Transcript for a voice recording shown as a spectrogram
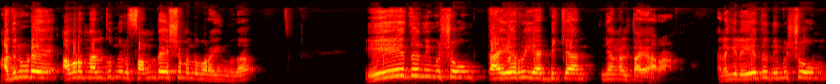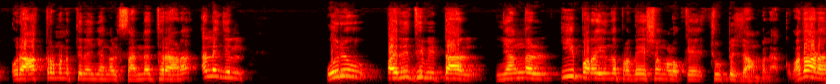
അതിലൂടെ അവർ നൽകുന്നൊരു സന്ദേശം എന്ന് പറയുന്നത് ഏത് നിമിഷവും കയറി അടിക്കാൻ ഞങ്ങൾ തയ്യാറാണ്. അല്ലെങ്കിൽ ഏത് നിമിഷവും ഒരു ആക്രമണത്തിന് ഞങ്ങൾ സന്നദ്ധരാണ്. അല്ലെങ്കിൽ ഒരു പരിധി വിട്ടാൽ ഞങ്ങൾ ഈ പറയുന്ന പ്രദേശങ്ങളൊക്കെ ചുട്ടുചാമ്പലാക്കും. അതാണ്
